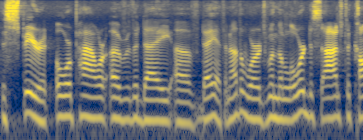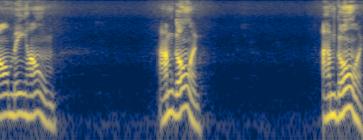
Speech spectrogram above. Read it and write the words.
the Spirit or power over the day of death. In other words, when the Lord decides to call me home, I'm going. I'm going.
